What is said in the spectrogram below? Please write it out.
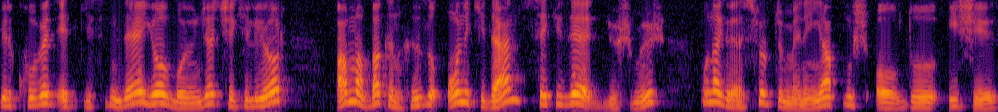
bir kuvvet etkisinde yol boyunca çekiliyor. Ama bakın hızı 12'den 8'e düşmüş. Buna göre sürtünmenin yapmış olduğu işi,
